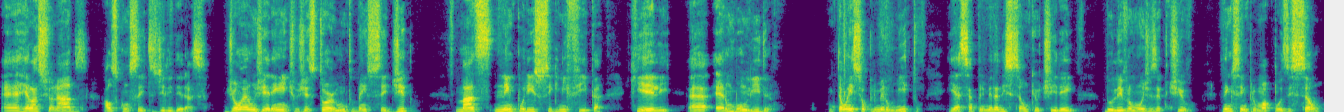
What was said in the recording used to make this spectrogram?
é, relacionados aos conceitos de liderança. John era um gerente, um gestor muito bem sucedido, mas nem por isso significa que ele é, era um bom líder. Então esse é o primeiro mito e essa é a primeira lição que eu tirei do livro Monge Executivo. Nem sempre uma posição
